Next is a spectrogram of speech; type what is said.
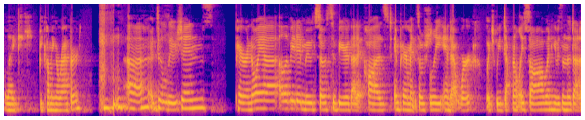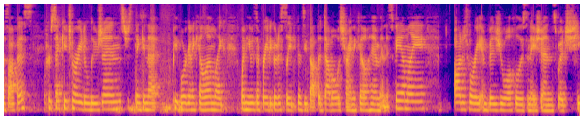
like becoming a rapper, uh, delusions, paranoia, elevated mood so severe that it caused impairment socially and at work, which we definitely saw when he was in the dentist's office. Persecutory delusions, just thinking that people were going to kill him, like when he was afraid to go to sleep because he thought the devil was trying to kill him and his family. Auditory and visual hallucinations, which he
